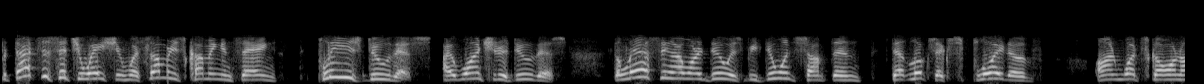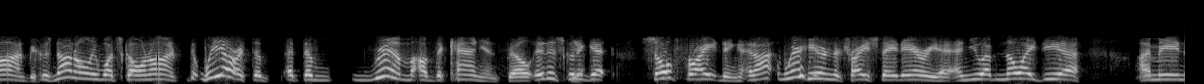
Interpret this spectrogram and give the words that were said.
But that's a situation where somebody's coming and saying, please do this. I want you to do this. The last thing I want to do is be doing something that looks exploitive on what's going on because not only what's going on, we are at the at the rim of the canyon, Phil. It is going yeah. to get so frightening, and I, we're here in the tri-state area, and you have no idea. I mean,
